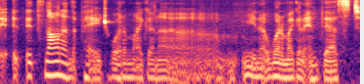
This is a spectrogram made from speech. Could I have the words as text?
it, it's not on the page. What am I gonna, you know, what am I gonna invest?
